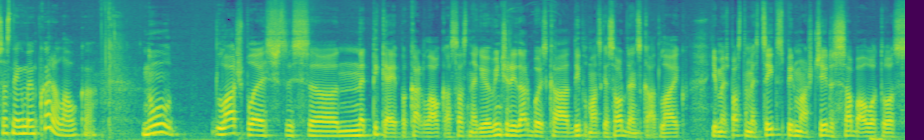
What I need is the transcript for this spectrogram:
sasniegumiem kara laukā. Nu, Latvijas ne tikai pa kara laukā sasniega, jo viņš arī darbojas kā diplomātskais ordenis kādu laiku. Ja mēs paskatāmies citas pirmās šķiras apbalvotos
